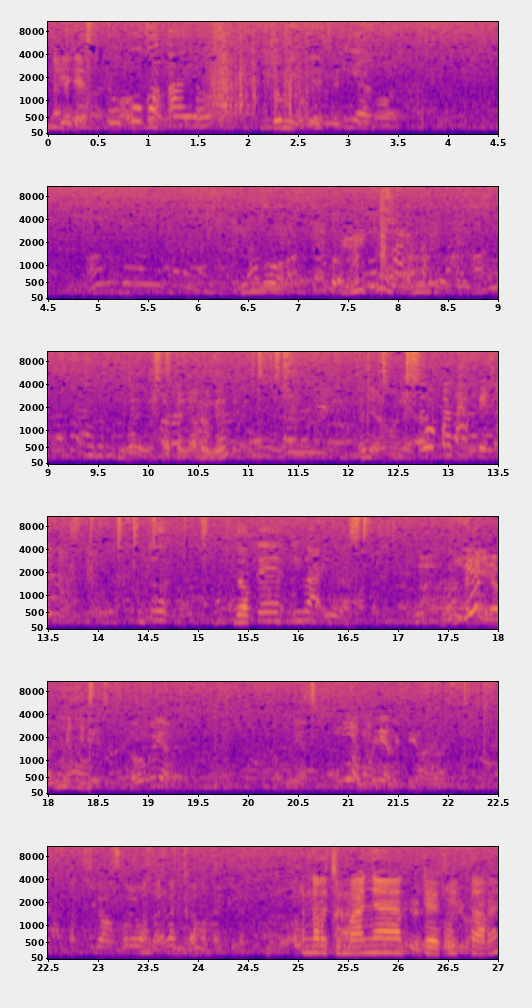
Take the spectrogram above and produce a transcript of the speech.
Iya deh, Tuku kok ayo. cumi dia. Iya. Suka tapi untuk doke iwak iya. Penerjemahnya Devitar ya.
